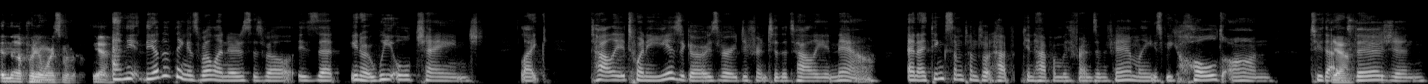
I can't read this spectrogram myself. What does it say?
And not putting words in my mouth. Yeah. And the, the other thing as well, I noticed as well, is that, you know, we all change. Like Talia 20 years ago is very different to the Talia now. And I think sometimes what hap- can happen with friends and family is we hold on to that Yeah. version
